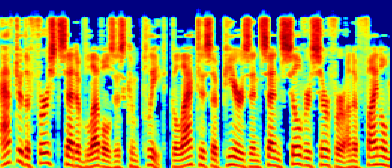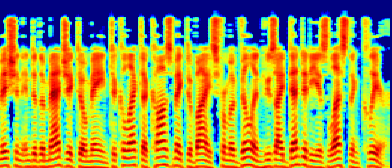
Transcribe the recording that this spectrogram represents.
After the first set of levels is complete, Galactus appears and sends Silver Surfer on a final mission into the magic domain to collect a cosmic device from a villain whose identity is less than clear.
